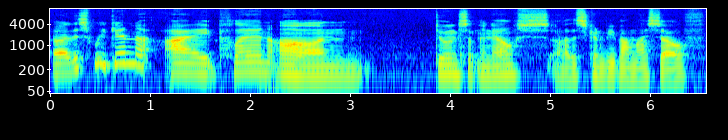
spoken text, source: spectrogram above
Uh, this weekend, I plan on doing something else. Uh, this is going to be by myself.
